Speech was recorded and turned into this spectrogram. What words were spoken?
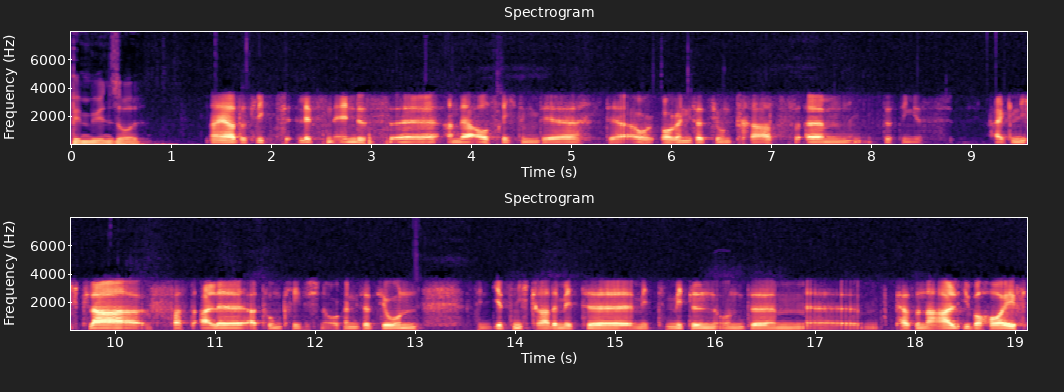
bemühen soll? Naja, das liegt letzten Endes äh, an der Ausrichtung der, der Organisation TRAS. Ähm, das Ding ist eigentlich klar, fast alle atomkritischen Organisationen sind jetzt nicht gerade mit, äh, mit Mitteln und ähm, äh, Personal überhäuft.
